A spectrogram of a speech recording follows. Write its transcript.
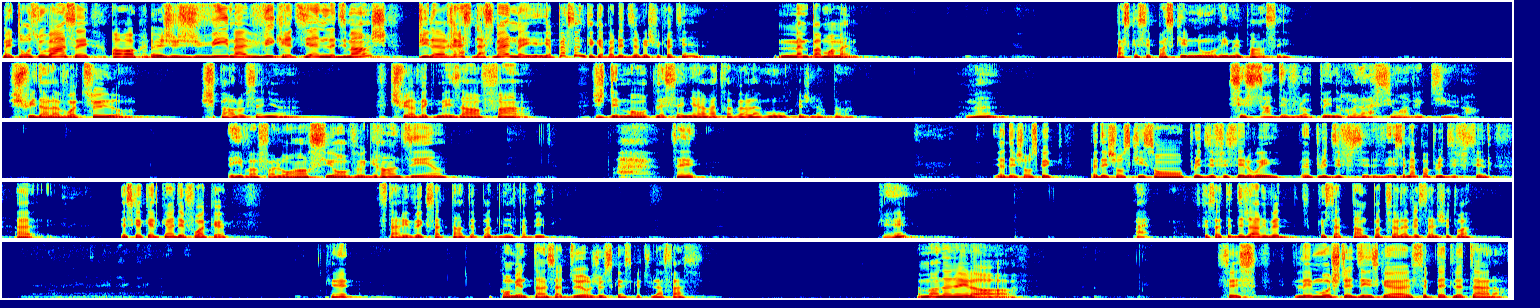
Mais trop souvent, c'est Oh, je, vis ma vie chrétienne le dimanche, puis le reste de la semaine, mais il n'y a personne qui est capable de dire que je suis chrétien. Même pas moi-même. Parce que c'est pas ce qui nourrit mes pensées. Je suis dans la voiture, je parle au Seigneur. Je suis avec mes enfants. Je démontre le Seigneur à travers l'amour que je leur donne. Amen. C'est ça, développer une relation avec Dieu. Là. Et il va falloir, si on veut grandir, tu sais, il y a des choses que, il y a des choses qui sont plus difficiles, oui, plus difficiles. Et c'est même pas plus difficile. Euh, est-ce qu'il y a quelqu'un des fois que c'est arrivé que ça ne te tentait pas de lire ta Bible? OK? Que ça t'est déjà arrivé que ça ne te tente pas de faire la vaisselle chez toi? OK. Combien de temps ça dure jusqu'à ce que tu la fasses? À un moment donné, là, les mouches te disent que c'est peut-être le temps, là.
